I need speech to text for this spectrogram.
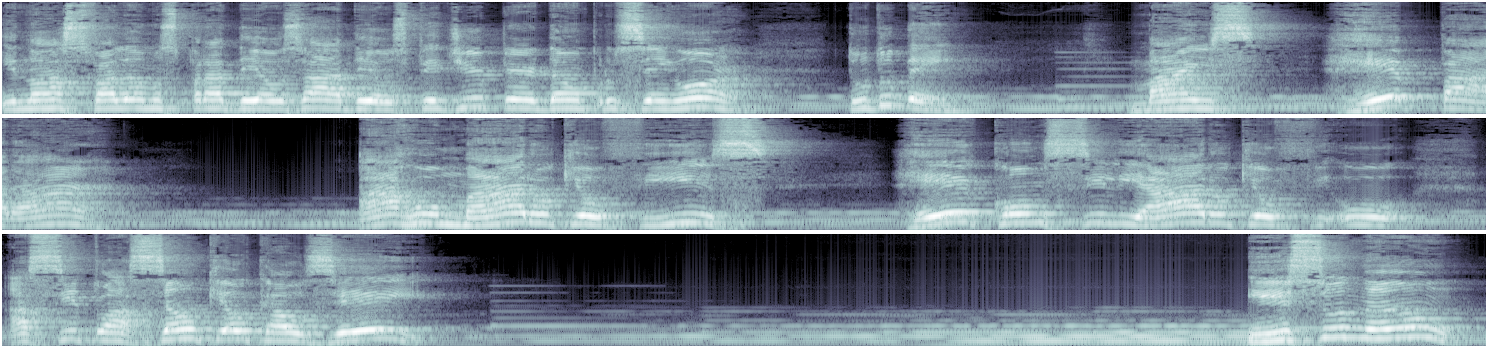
e nós falamos para Deus: Ah, Deus, pedir perdão para o Senhor, tudo bem, mas reparar, arrumar o que eu fiz, reconciliar o que eu o, a situação que eu causei, Isso não.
